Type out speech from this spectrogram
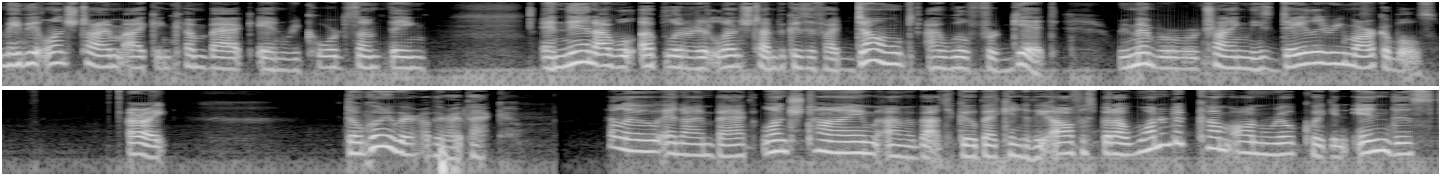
Maybe at lunchtime I can come back and record something. And then I will upload it at lunchtime because if I don't, I will forget. Remember, we're trying these daily remarkables. All right. Don't go anywhere. I'll be right back. Hello, and I'm back. Lunchtime. I'm about to go back into the office, but I wanted to come on real quick and end this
